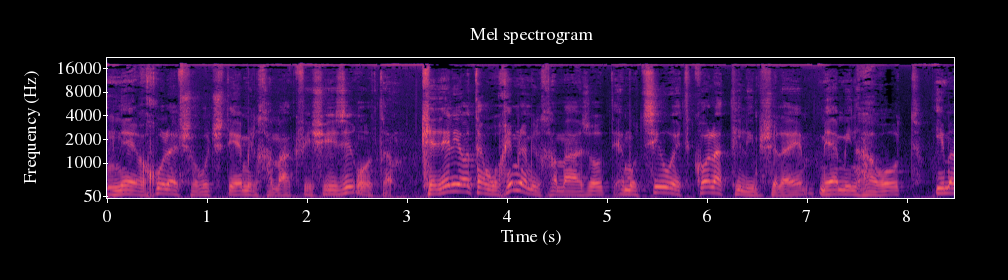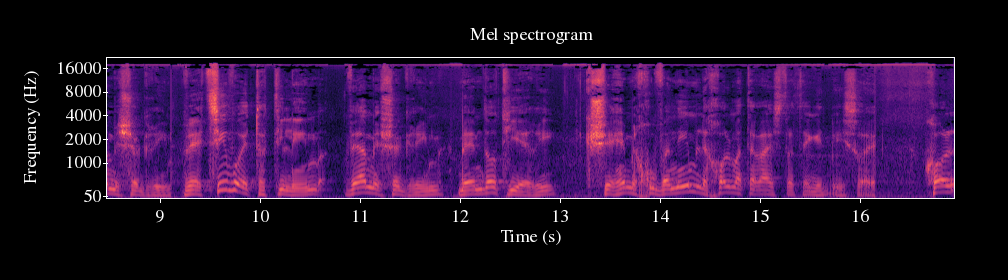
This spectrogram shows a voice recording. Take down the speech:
נערכו לאפשרות שתהיה מלחמה כפי שהזהירו אותם. כדי להיות ערוכים למלחמה הזאת, הם הוציאו את כל הטילים שלהם מהמנהרות עם המשגרים, והציבו את הטילים והמשגרים בעמדות ירי, כשהם מכוונים לכל מטרה אסטרטגית בישראל. כל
